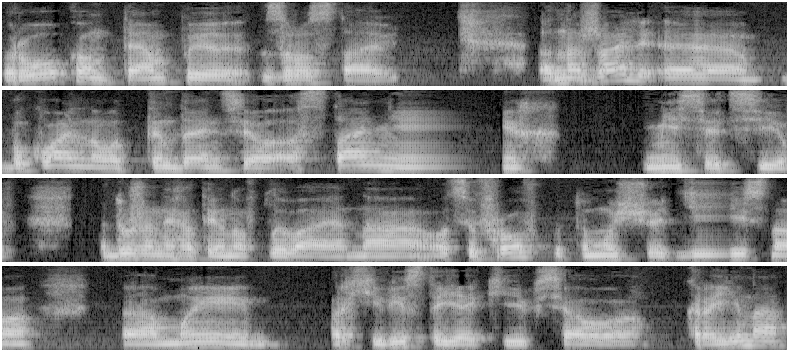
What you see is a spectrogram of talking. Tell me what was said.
роком темпи зростають. На жаль, е, буквально от тенденція останніх місяців дуже негативно впливає на оцифровку, тому що дійсно е, ми, архівісти, як і вся країна,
